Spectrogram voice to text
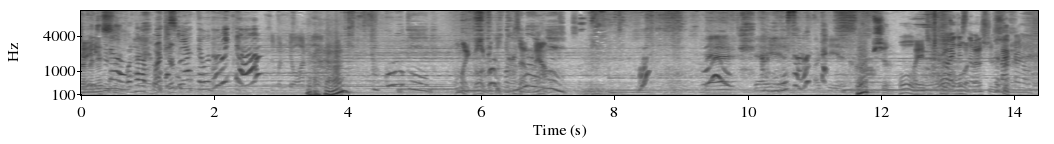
changed. What happened? Am I tripping? Mm-hmm. oh my god, what the fuck is that now? Corruption. Oh, Wait, oh, I just oh, noticed the background also.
